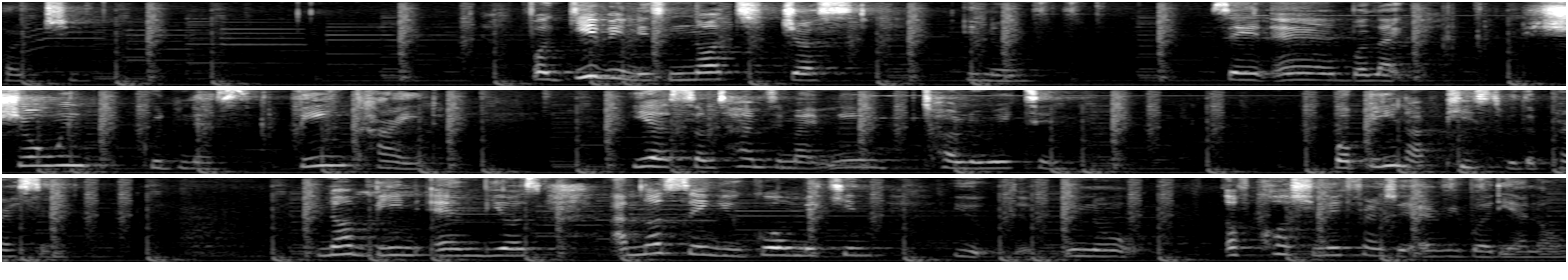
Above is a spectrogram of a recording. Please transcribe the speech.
hurt you. Forgiving is not just, you know, saying, eh, but like showing goodness, being kind, Yes, sometimes it might mean tolerating, but being at peace with the person, not being envious. I'm not saying you go making you you know. Of course, you make friends with everybody and all,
